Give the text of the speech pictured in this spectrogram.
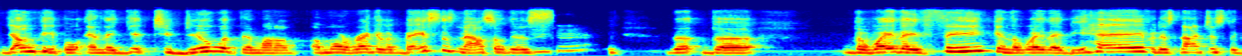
young people and they get to deal with them on a, a more regular basis now so there's mm-hmm. the the the way they think and the way they behave. And it's not just the,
